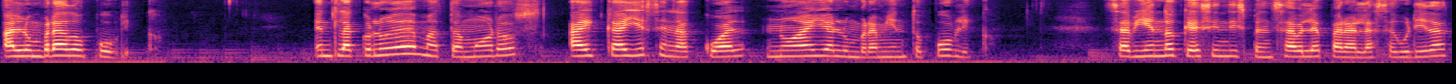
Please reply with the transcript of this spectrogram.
Alumbrado público. En Tlacolula de Matamoros hay calles en la cual no hay alumbramiento público, sabiendo que es indispensable para la seguridad,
